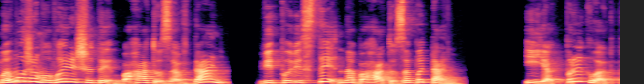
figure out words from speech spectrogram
ми можемо вирішити багато завдань, відповісти на багато запитань. І як приклад,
